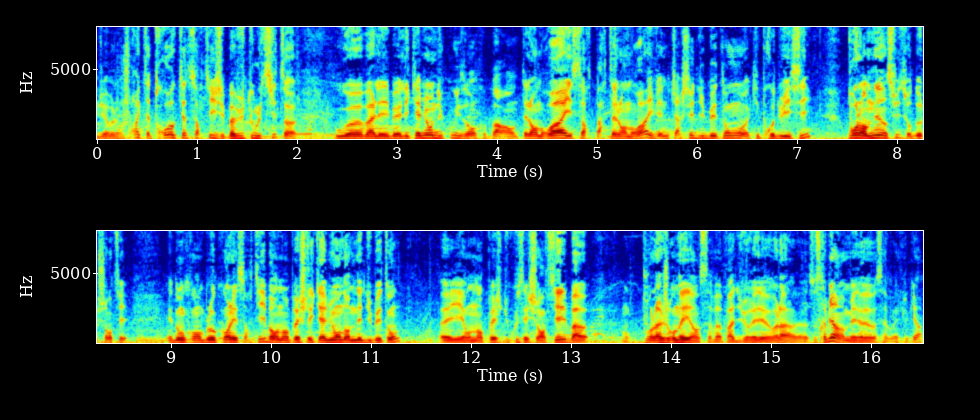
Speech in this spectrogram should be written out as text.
Je crois qu'il y a 3 ou 4 sorties, j'ai pas vu tout le site, où euh, bah, les, camions du coup ils entrent par tel endroit, ils sortent par tel endroit, ils viennent chercher du béton qui est produit ici pour l'emmener ensuite sur d'autres chantiers. Et donc en bloquant les sorties, bah, on empêche les camions d'emmener du béton et on empêche du coup ces chantiers, bah, pour la journée, hein, ça va pas durer, voilà, ce serait bien, mais ça va être le cas,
